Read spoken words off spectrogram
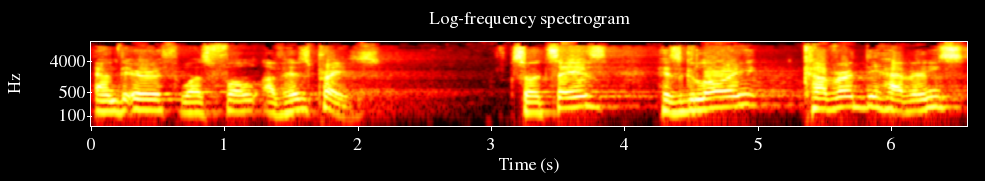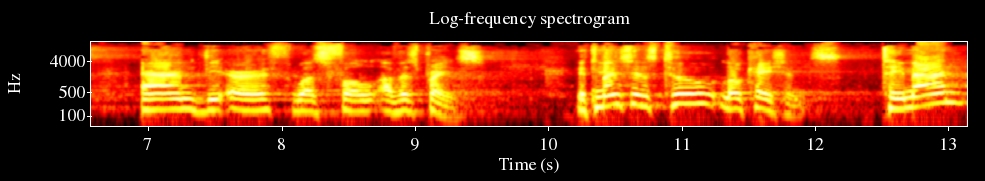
and the earth was full of His praise. So it says, His glory covered the heavens, and the earth was full of His praise. It mentions two locations, Timan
